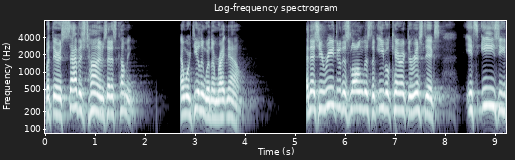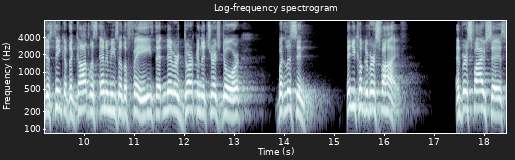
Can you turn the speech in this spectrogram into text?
but there are savage times that is coming. And we're dealing with them right now. And as you read through this long list of evil characteristics, it's easy to think of the godless enemies of the faith that never darken the church door. But listen, then you come to verse 5. And verse 5 says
